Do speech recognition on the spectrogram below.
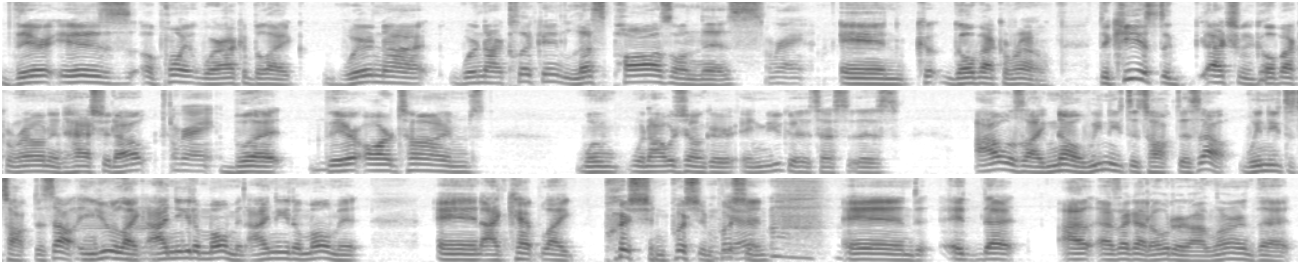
there is a point where i could be like we're not we're not clicking let's pause on this Right. and c- go back around the key is to actually go back around and hash it out Right. but there are times when when I was younger, and you could attest to this. I was like, no, we need to talk this out. We need to talk this out. And you were like, mm-hmm. I need a moment. I need a moment. And I kept like pushing, pushing, pushing. and it that I, as I got older, I learned that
